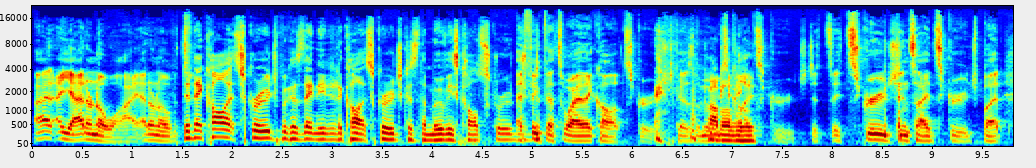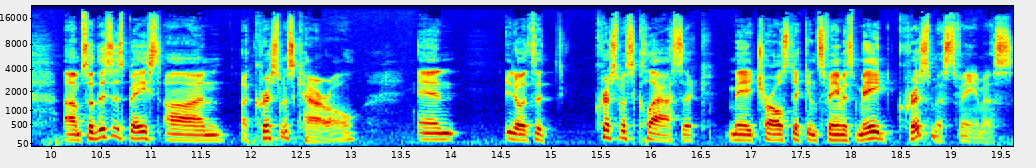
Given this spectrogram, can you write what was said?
I, yeah, I don't know why. I don't know. If Did they call it Scrooge because they needed to call it Scrooge because the movie's called Scrooge? I think that's why they call it Scrooge because the movie's called Scrooge. It's it's Scrooged inside Scrooge. But um, so this is based on a Christmas Carol, and you know it's a Christmas classic. Made Charles Dickens famous. Made Christmas famous.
